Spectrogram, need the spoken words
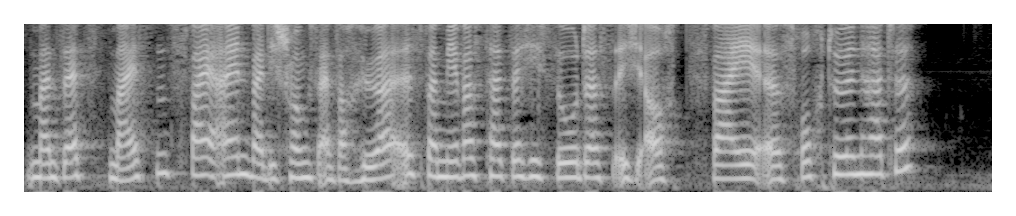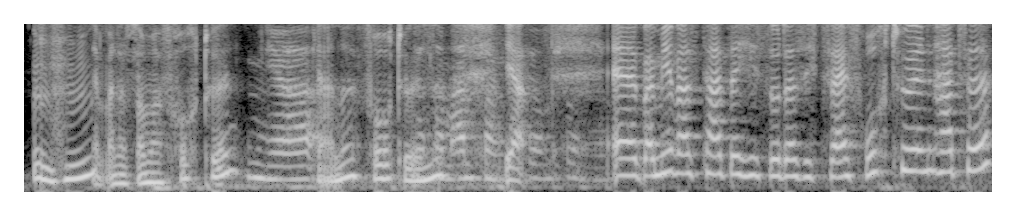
man setzt meistens zwei ein, weil die Chance einfach höher ist. Bei mir war es tatsächlich so, dass ich auch zwei äh, Fruchthöhlen hatte. Nennt man das nochmal Fruchthöhlen? Ja. Ja, ne? Fruchthöhlen. Das ne? am Anfang, Ja. Äh, bei mir war es tatsächlich so, dass ich zwei Fruchthöhlen hatte.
